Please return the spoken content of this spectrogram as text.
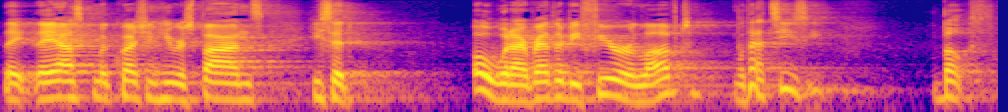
they, they ask him a question, he responds, he said, Oh, would I rather be feared or loved? Well, that's easy. Both.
